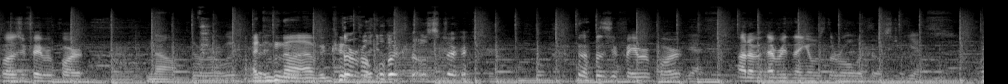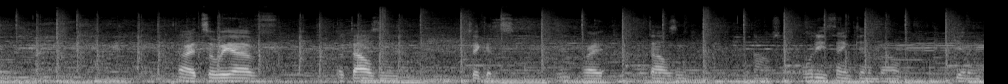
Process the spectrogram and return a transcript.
What was your favorite part? No. The roller coaster. I did not have a good The roller coaster. that was your favorite part? Yes. Out of everything, it was the roller coaster. Yes. Alright, so we have a thousand tickets. Right? A thousand. Thousand. What are you thinking about getting?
